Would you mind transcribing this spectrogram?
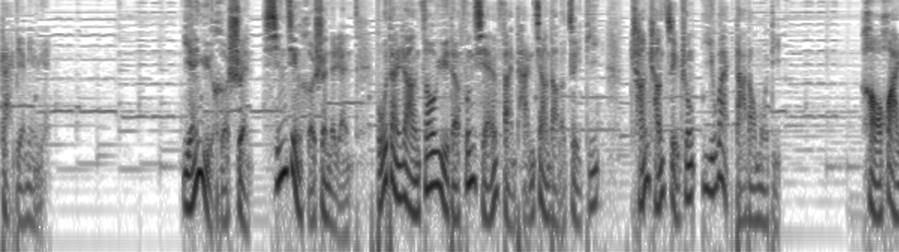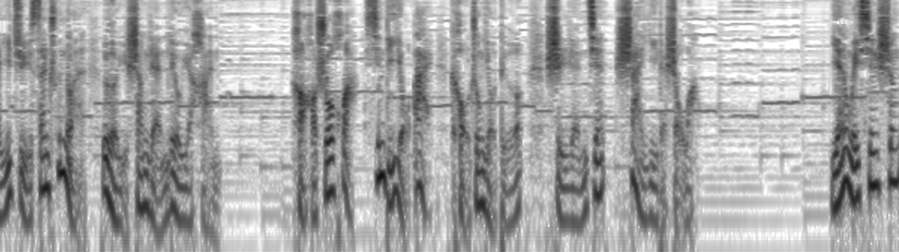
改变命运。言语和顺、心境和顺的人，不但让遭遇的风险反弹降到了最低，常常最终意外达到目的。好话一句三春暖，恶语伤人六月寒。好好说话，心底有爱，口中有德，是人间善意的守望。言为心声。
